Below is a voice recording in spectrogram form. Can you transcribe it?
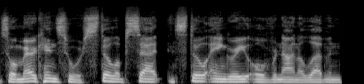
So Americans who were still upset and still angry over 9/11,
